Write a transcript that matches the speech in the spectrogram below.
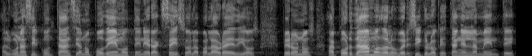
alguna circunstancia, no podemos tener acceso a la palabra de Dios, pero nos acordamos de los versículos que están en la mente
